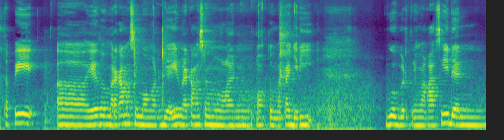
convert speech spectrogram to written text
Tapi eh, ya itu mereka masih mau ngerjain mereka masih mau ngelain waktu mereka. Jadi gue berterima kasih dan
